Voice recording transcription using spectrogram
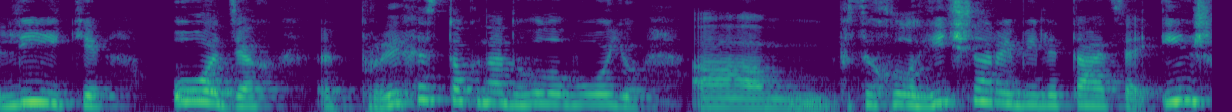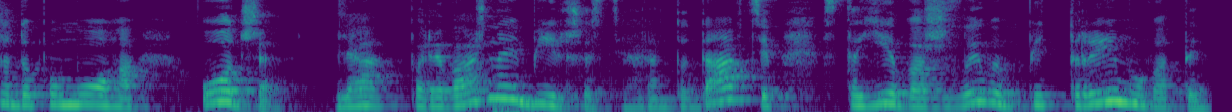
ліки, одяг, е, прихисток над головою, психологічна реабілітація, інша допомога. Отже, Для переважної більшості грантодавців стає важливим підтримувати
